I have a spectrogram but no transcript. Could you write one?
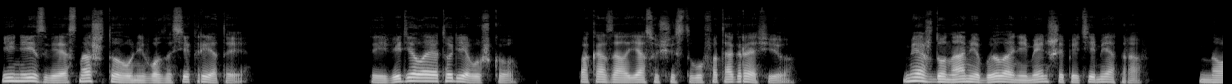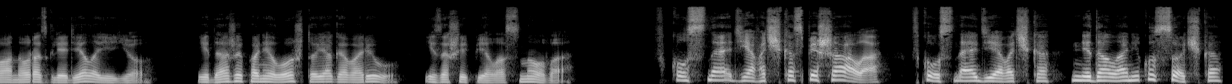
И неизвестно, что у него за секреты. «Ты видела эту девушку?» – показал я существу фотографию. Между нами было не меньше пяти метров, но оно разглядело ее и даже поняло, что я говорю, и зашипело снова. «Вкусная девочка спешала! Вкусная девочка не дала ни кусочка!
